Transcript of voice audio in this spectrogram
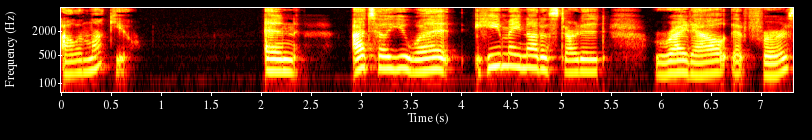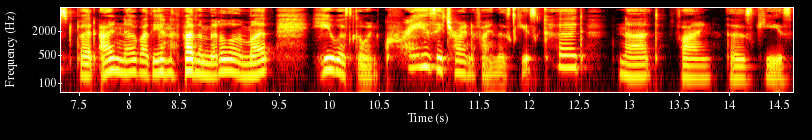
I'll unlock you. And I tell you what, he may not have started right out at first, but I know by the end by the middle of the month, he was going crazy trying to find those keys. Could not find those keys.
